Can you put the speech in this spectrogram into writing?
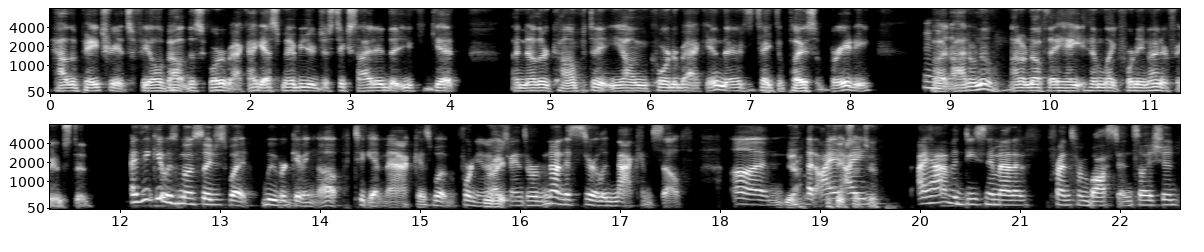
how the Patriots feel about this quarterback. I guess maybe you're just excited that you could get another competent young quarterback in there to take the place of Brady but Mhm. I don't know. I don't know if they hate him like 49er fans did. I think it was mostly just what we were giving up to get Mac is what 49ers Right. fans were, not necessarily Mac himself. Um, Yeah, but I, think so I. I have a decent amount of friends from Boston, so I should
